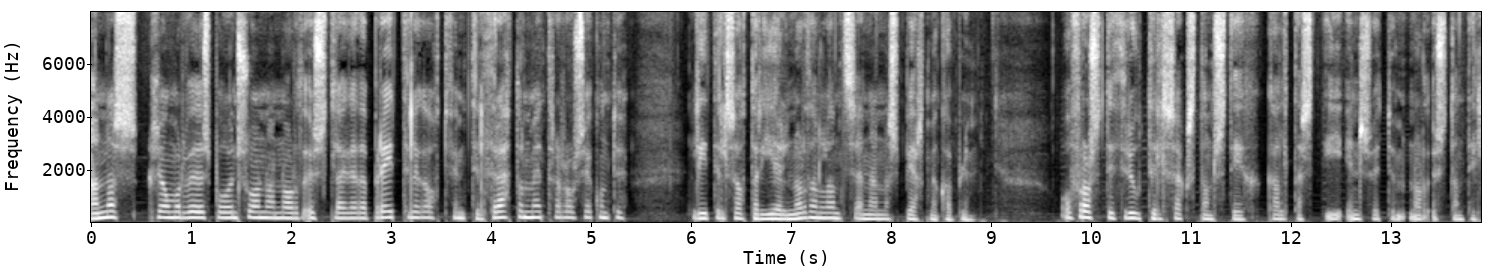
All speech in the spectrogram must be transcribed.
annars hljómar viðspóin svona norð-austlega eða breytilega átt 5-13 metrar á sekundu, lítilsáttar jél norðanlands en annars bjart með köplum. Og frosti 3-16 stig kaldast í insveitum norð-austan til.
